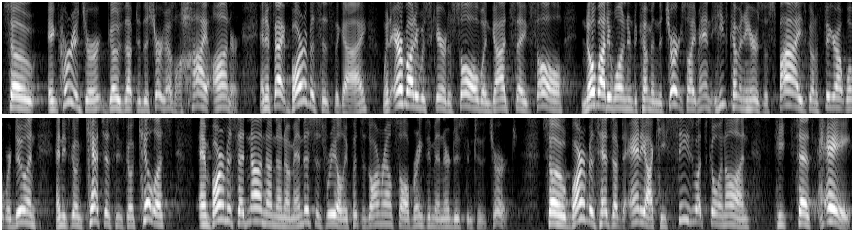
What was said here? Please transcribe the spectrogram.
So, encourager goes up to the church. That was a high honor. And in fact, Barnabas is the guy, when everybody was scared of Saul, when God saved Saul, nobody wanted him to come in the church. Like, man, he's coming here as a spy. He's going to figure out what we're doing, and he's going to catch us, and he's going to kill us. And Barnabas said, No, no, no, no, man, this is real. And he puts his arm around Saul, brings him in, introduced him to the church. So, Barnabas heads up to Antioch. He sees what's going on. He says, Hey,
